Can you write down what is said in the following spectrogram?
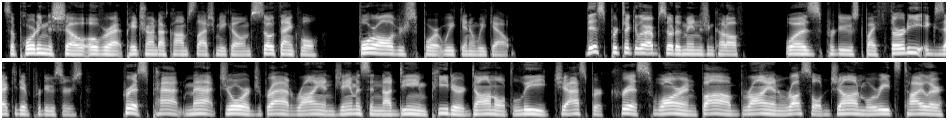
supporting the show over at patreon.com slash MECO. I'm so thankful for all of your support week in and week out. This particular episode of Main Engine Cutoff was produced by 30 executive producers Chris, Pat, Matt, George, Brad, Ryan, Jamison, Nadim, Peter, Donald, Lee, Jasper, Chris, Warren, Bob, Brian, Russell, John, Moritz, Tyler,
